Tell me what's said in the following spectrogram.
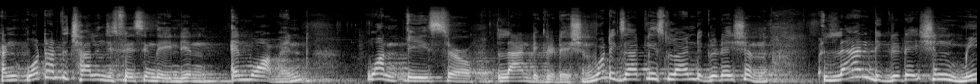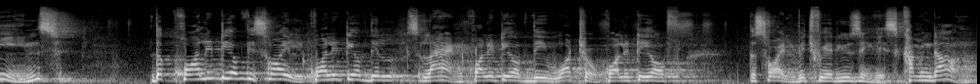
And what are the challenges facing the Indian environment? One is uh, land degradation. What exactly is land degradation? Land degradation means the quality of the soil, quality of the land, quality of the water, quality of the soil which we are using is coming down.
